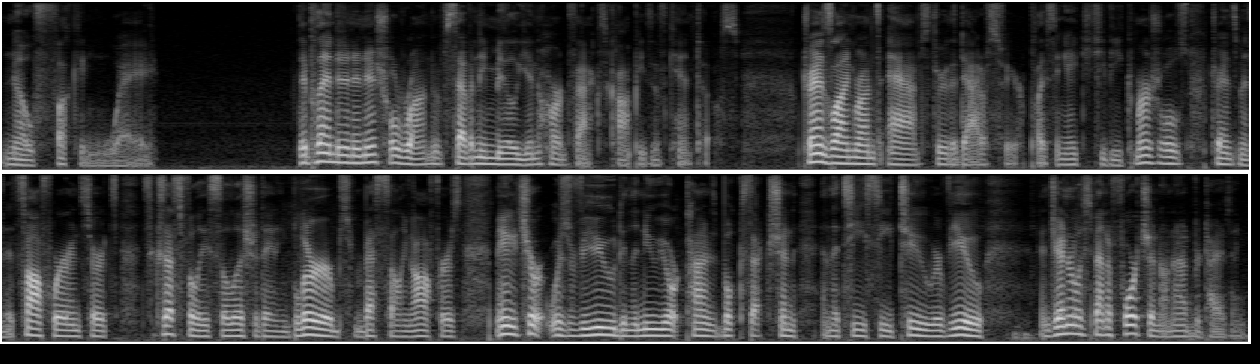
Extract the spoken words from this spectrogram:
No fucking way. They planned an initial run of 70 million hardfax copies of Cantos. Transline runs ads through the datasphere, placing HTV commercials, transmitted software inserts, successfully soliciting blurbs from best selling offers, made sure it was reviewed in the New York Times book section and the TC2 review, and generally spent a fortune on advertising.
